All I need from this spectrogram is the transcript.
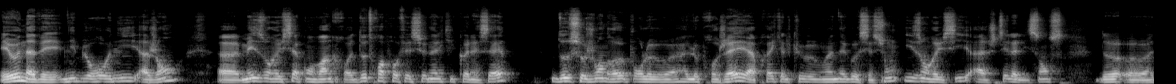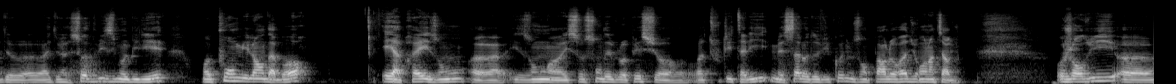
Et eux n'avaient ni bureau ni agent, euh, mais ils ont réussi à convaincre deux trois professionnels qui connaissaient de se joindre à eux pour le, le projet. Et après quelques négociations, ils ont réussi à acheter la licence de, euh, de, euh, de Immobilier euh, pour Milan d'abord. Et après, ils ont, euh, ils ont, ils se sont développés sur toute l'Italie. Mais ça, Lodovico nous en parlera durant l'interview. Aujourd'hui, euh,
